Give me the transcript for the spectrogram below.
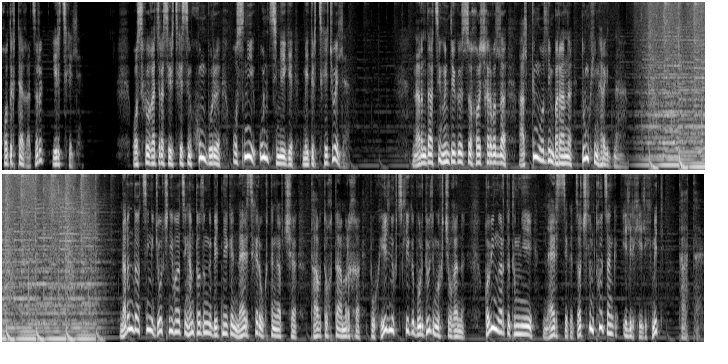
худагтай газар эрцгэл. Усгүй газраас эрцгээсэн хүн бүр усны үн цэнийг мэдэрцгээж байл. Наран даацын хөндөгөөс хойш харвал алтан уулын бараан дүнхэн харагдана. Наран даацын жуулчны баазын хамт олон биднийг найрсахар угтан авч тав тухтай амрах бүх ил нөхцөлийг бүрдүүлэн өгч байгаа нь говийн ард түмний найрсаг зочломтгой занг илэрхийлэх мэт таатай.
